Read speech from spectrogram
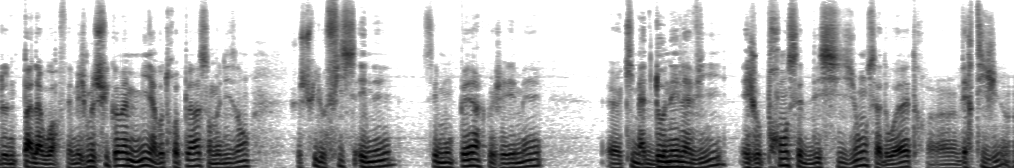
de ne pas l'avoir fait. Mais je me suis quand même mis à votre place en me disant, je suis le fils aîné, c'est mon père que j'ai aimé, euh, qui m'a donné la vie, et je prends cette décision, ça doit être euh, vertigineux.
